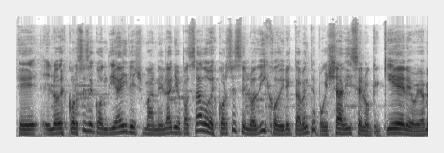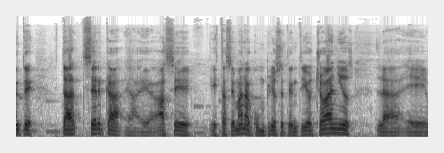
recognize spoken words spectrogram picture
Eh, lo de Scorsese con The Irishman el año pasado, Scorsese lo dijo directamente porque ya dice lo que quiere, obviamente está cerca, eh, hace esta semana cumplió 78 años, la, eh,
